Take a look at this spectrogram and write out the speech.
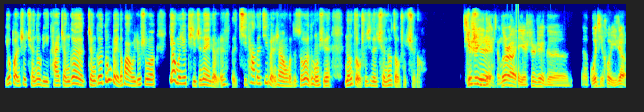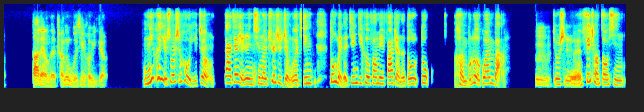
有本事全都离开。整个整个东北的话，我就说，要么就体制内的人，其他的基本上我的所有的同学能走出去的全都走出去了。其实一定程度上也是这个呃国企后遗症，大量的传统国企后遗症。你可以说是后遗症，大家也认清了，确实整个经东北的经济各方面发展的都都很不乐观吧？嗯，就是非常糟心。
